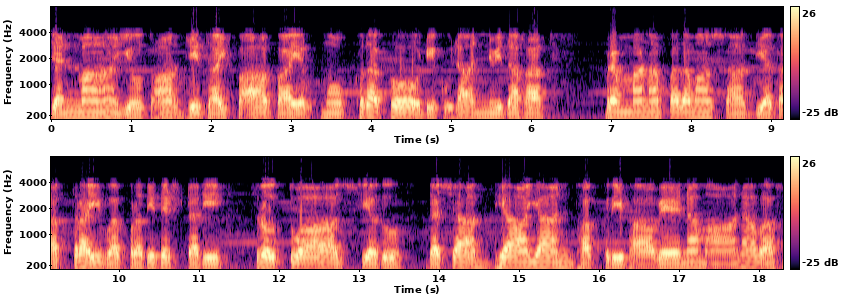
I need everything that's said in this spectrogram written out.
जन्मायुतार्जितैः पापैर्मुक्तकोटिकुलान्विदः ब्रह्मणपदमासाद्य तत्रैव प्रतितिष्ठति श्रुत्वास्यतु दशाध्यायान् भक्तिभावेन मानवः।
